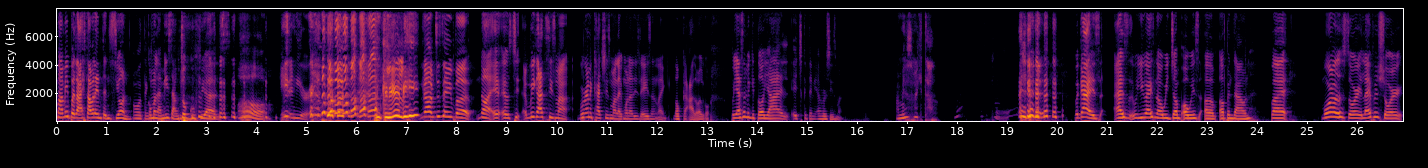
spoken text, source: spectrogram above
Mami, pero ahí estaba la intención. Oh, thank Como la misa, mucho goofy ass. oh, hate it here. you. Clearly. no, I'm just saying, but no, it, it was. Too, we got Sisma. We're gonna catch Sisma like one of these days and like local o algo. Pero ya se me quitó ya el itch que tenía por Sisma. A mí no se me quitó. Okay. But guys, as you guys know, we jump always uh, up and down. But moral of the story: life is short.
